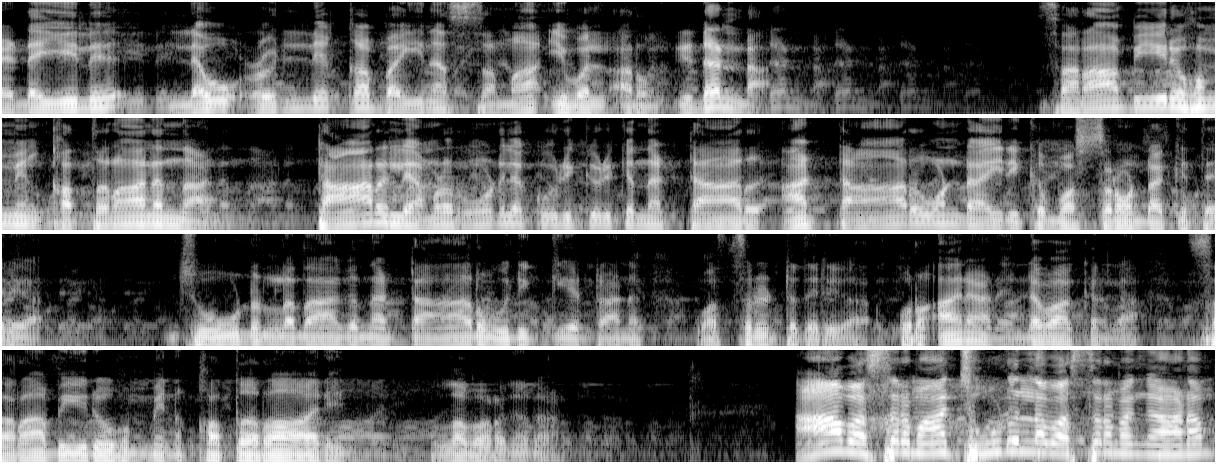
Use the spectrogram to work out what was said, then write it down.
ഇടയിൽ ലൗ ഉല്ലിഖ ബൈന ഇടണ്ട. സറാബീരുഹും മിൻ ഖത്റാൻ എന്നാണ്. ടാറില്ലേ നമ്മുടെ റോഡിലൊക്കെ ഉരുക്കി ഉരുക്കുന്ന ടാറ്. ആ ടാറ് കൊണ്ടായിരിക്കും വസ്ത്രം ഉണ്ടാക്കി തരിക. ചൂടുള്ളതാകുന്ന ടാറ് ഉരുക്കിയിട്ടാണ് വസ്ത്രം ഇട്ട് തരിക. ഖുർആനാണ് എന്റെ വാക്കല്ല. സറാബീരുഹും മിൻ ഖത്റാനിൻ അല്ല പറഞ്ഞതാണ്. ആ വസ്ത്രം ആ ചൂടുള്ള വസ്ത്രം എങ്ങാണം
